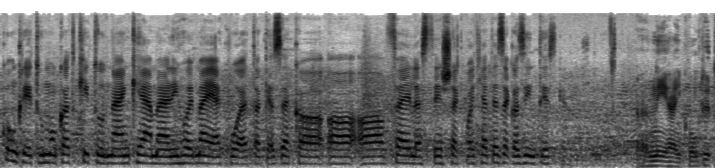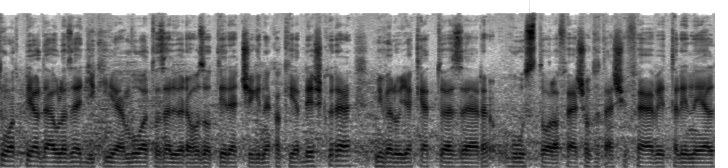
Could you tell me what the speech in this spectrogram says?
konkrétumokat ki tudnánk emelni, hogy melyek voltak ezek a, a, a fejlesztések, vagy hát ezek az intézkedések? Néhány konkrétumot, például az egyik ilyen volt az előrehozott érettséginek a kérdésköre, mivel ugye 2020-tól a felsőoktatási felvételinél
